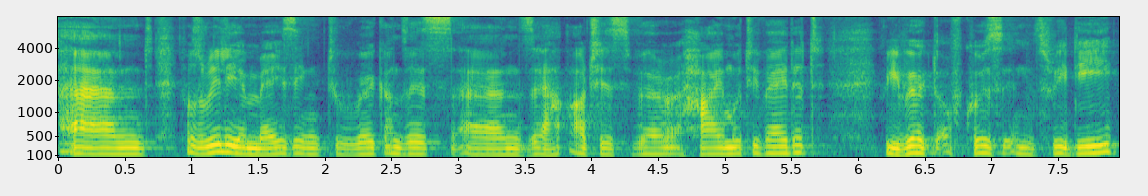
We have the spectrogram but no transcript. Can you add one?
And it was really amazing to work on this, and the artists were high motivated. We worked, of course, in 3D,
